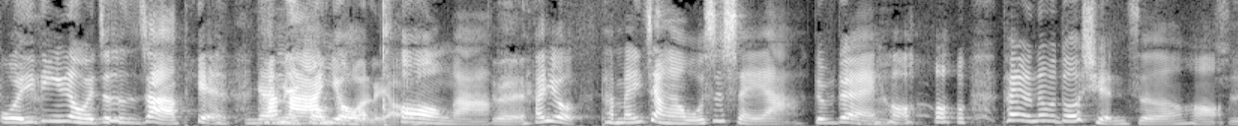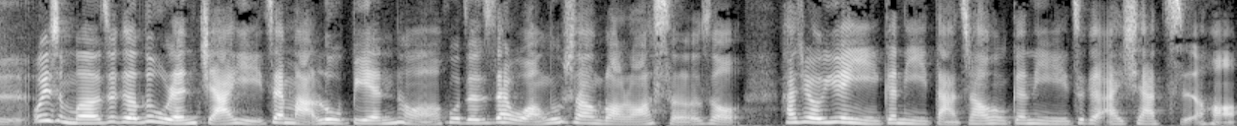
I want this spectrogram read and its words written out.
我一定认为这是诈骗。他哪有空啊？对，还有坦白讲啊，我是谁啊？对不对？哈、嗯，他有那么多选择。哈，是为什么这个路人甲乙在马路边哈，或者是在网络上拉拉舌的时候，他就愿意跟你打招呼，跟你这个挨下子哈？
